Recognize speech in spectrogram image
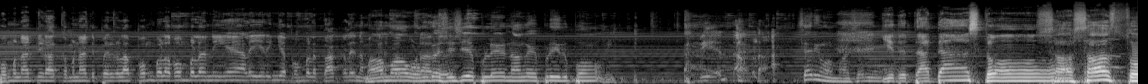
பொம்மநாட்டிடா கம்மநாட்டி பேர்களா பொம்பளை பொம்பளை நீ ஏன் அலையிறீங்க பொம்பளை தாக்கலை நம்ம மாமா உங்க சிசிய பிள்ளைய நாங்க எப்படி இருப்போம்? வேண்டாம்டா. சரி மாமா சரி மாமா. இது ததாஸ்தோ. சசாஸ்தோ.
